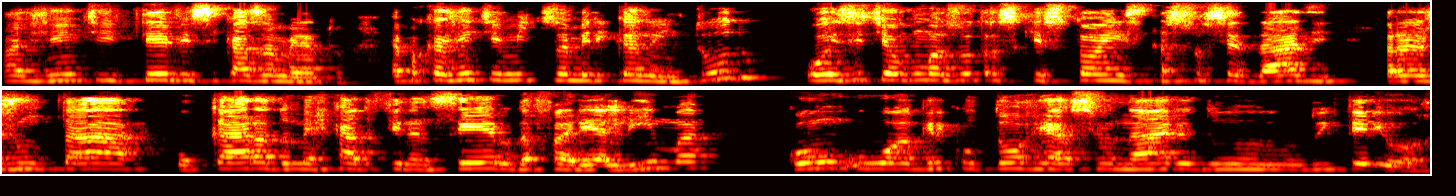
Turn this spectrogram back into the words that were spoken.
a gente teve esse casamento? É porque a gente imita os americanos em tudo? Ou existem algumas outras questões da sociedade para juntar o cara do mercado financeiro, da Faria Lima, com o agricultor reacionário do, do interior?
